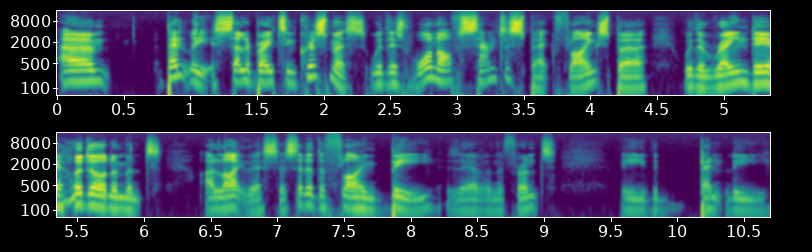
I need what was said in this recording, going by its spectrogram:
Um, Bentley is celebrating Christmas with this one off Santa spec flying spur with a reindeer hood ornament. I like this. Instead of the flying B, as they have on the front, the, the Bentley.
